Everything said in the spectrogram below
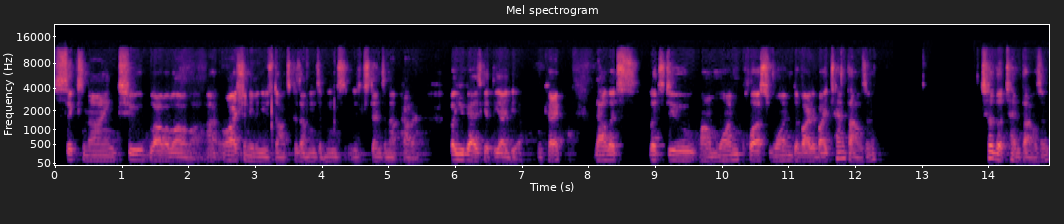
six, nine, two, blah, blah, blah, blah. I, well, I shouldn't even use dots because that means it means it extends in that pattern. But you guys get the idea, okay? Now let's let's do um, one plus one divided by 10,000 to the 10,000.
